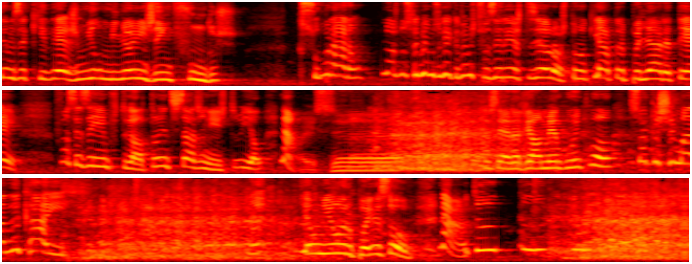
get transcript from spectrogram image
temos aqui 10 mil milhões em fundos que sobraram. Nós não sabemos o que é que devemos de fazer a estes euros. Estão aqui a atrapalhar até. Vocês aí em Portugal estão interessados nisto? E ele, não, isso, uh, isso era realmente muito bom. Só que a chamada cai. É? E a União Europeia soube. Não, tu, tu, tu.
